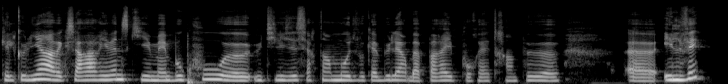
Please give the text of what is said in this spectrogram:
quelques liens avec Sarah Rivens qui aimait beaucoup euh, utiliser certains mots de vocabulaire, bah, pareil pour être un peu euh, euh, élevé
